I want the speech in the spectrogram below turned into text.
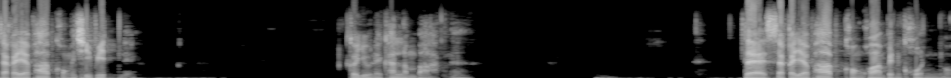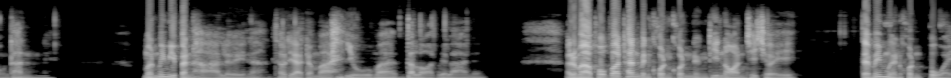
ศักยภาพของชีวิตเนี่ย ก็อยู่ในขั้นลำบากนะ แต่ศักยภาพของความเป็นคนของท่านเนี่ยมันไม่มีปัญหาเลยนะ เท่าที่อาตมาอยู่มาตลอดเวลาเนี่ยอาตมาพบว่าท่านเป็นคนคนหนึ่งที่นอนเฉย แต่ไม่เหมือนคนป่วย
